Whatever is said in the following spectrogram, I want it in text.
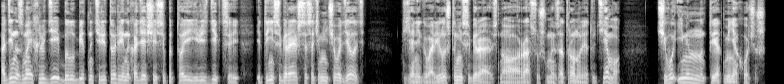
«Один из моих людей был убит на территории, находящейся под твоей юрисдикцией, и ты не собираешься с этим ничего делать?» «Я не говорила, что не собираюсь, но раз уж мы затронули эту тему, чего именно ты от меня хочешь?»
